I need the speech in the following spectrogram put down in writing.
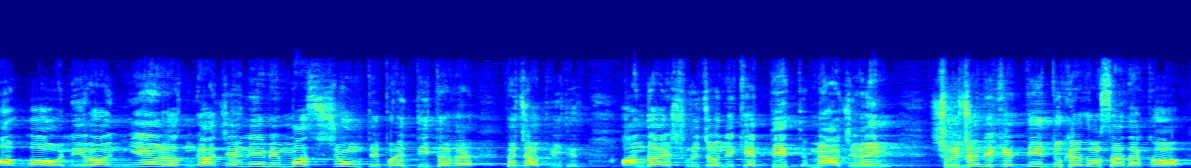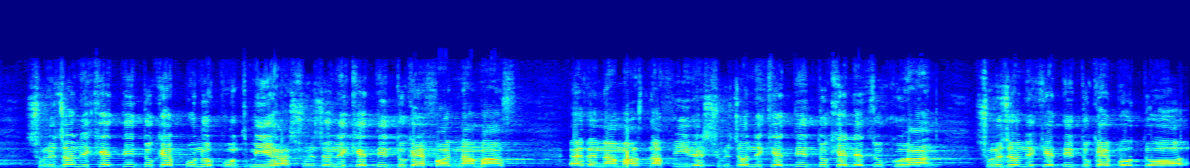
Allahu liron njerëz nga xhehenemi ma së shumti prej ditëve të gjatë vitit. Andaj shfrytëzoni këtë ditë me agjërim, shfrytëzoni këtë ditë duke dhonë sadaka, shfrytëzoni këtë ditë duke punu punë të mira, shfrytëzoni këtë ditë duke fal namaz, Edhe namaz nafile, shfrytëzoni këtë ditë duke lexu Kur'an, shfrytëzoni këtë ditë duke bo dua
